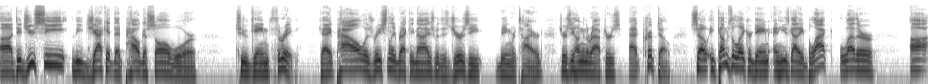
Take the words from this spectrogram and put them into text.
Uh, did you see the jacket that Pau Gasol wore to Game Three? Okay, Pau was recently recognized with his jersey being retired. Jersey hung in the rafters at Crypto. So he comes to the Laker game and he's got a black leather. Uh,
